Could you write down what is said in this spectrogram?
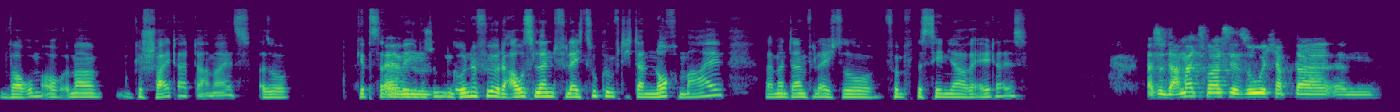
warum auch immer gescheitert damals? Also Gibt es da irgendwelche ähm, bestimmten Gründe für? Oder Ausland vielleicht zukünftig dann nochmal, weil man dann vielleicht so fünf bis zehn Jahre älter ist? Also damals war es ja so, ich habe da ähm,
